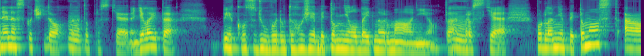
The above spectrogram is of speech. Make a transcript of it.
nenaskočí to, tak to prostě nedělejte jako z důvodu toho, že by to mělo být normální. Jo. To je hmm. prostě podle mě pitomost a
